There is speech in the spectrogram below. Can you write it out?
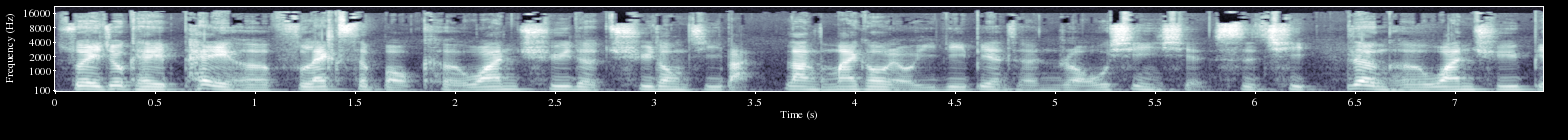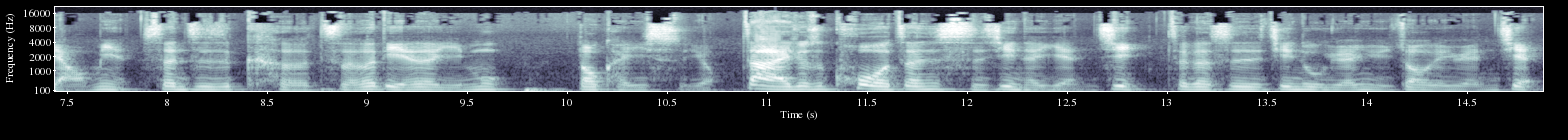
所以就可以配合 flexible 可弯曲的驱动基板，让 Micro LED 变成柔性显示器，任何弯曲表面，甚至是可折叠的荧幕。都可以使用。再来就是扩增实境的眼镜，这个是进入元宇宙的元件。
